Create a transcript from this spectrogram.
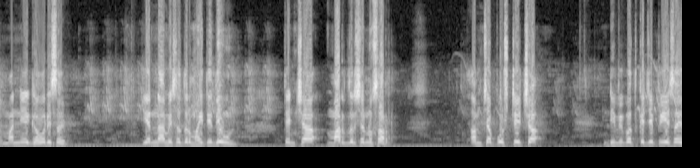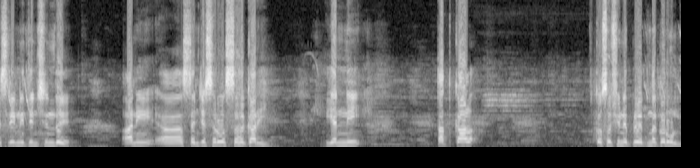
माननीय गवारी साहेब यांना आम्ही सदर माहिती देऊन त्यांच्या मार्गदर्शनानुसार आमच्या पोस्टेच्या डी बी पथकाचे P S I Shri Nitin Shinde आणि त्यांचे सर्व सहकारी यांनी तात्काळ कसोशीने प्रयत्न करून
